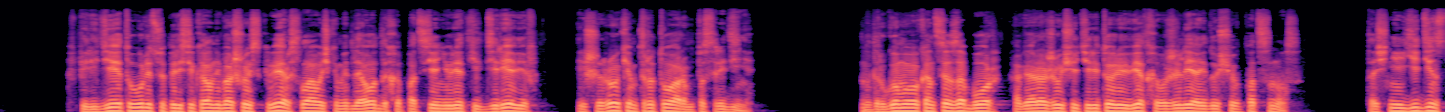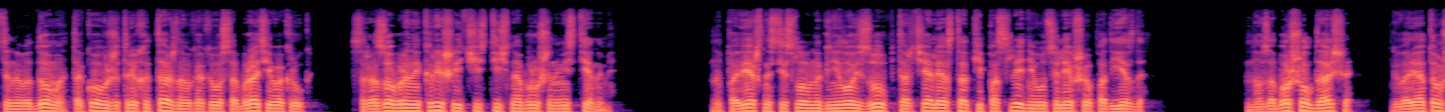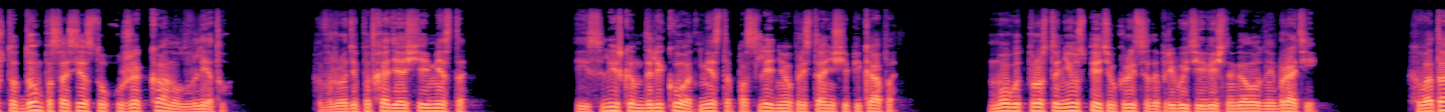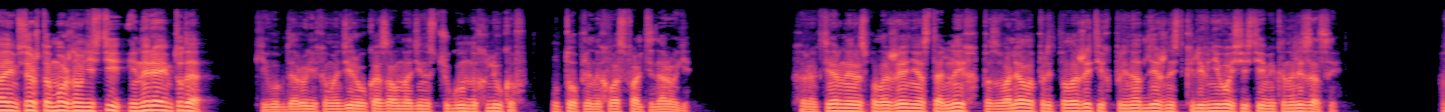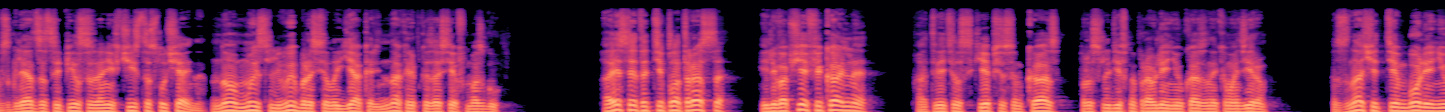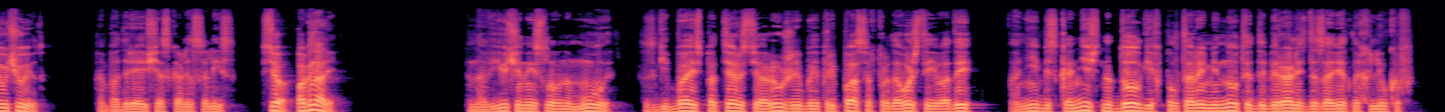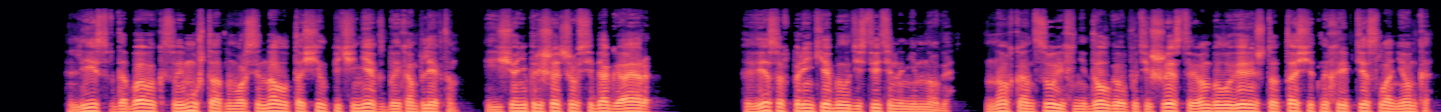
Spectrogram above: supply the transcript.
Впереди эту улицу пересекал небольшой сквер с лавочками для отдыха под сенью редких деревьев и широким тротуаром посредине. На другом его конце забор, огораживающий территорию ветхого жилья, идущего под снос. Точнее, единственного дома, такого же трехэтажного, как его собратья вокруг, с разобранной крышей и частично обрушенными стенами. На поверхности, словно гнилой зуб, торчали остатки последнего уцелевшего подъезда. Но забор шел дальше, говоря о том, что дом по соседству уже канул в лету. Вроде подходящее место. И слишком далеко от места последнего пристанища пикапа. Могут просто не успеть укрыться до прибытия вечно голодной братьей. «Хватаем все, что можно унести, и ныряем туда!» Кивок дороги командира указал на один из чугунных люков, утопленных в асфальте дороги. Характерное расположение остальных позволяло предположить их принадлежность к ливневой системе канализации. Взгляд зацепился за них чисто случайно, но мысль выбросила якорь, накрепко засев в мозгу. «А если это теплотрасса? Или вообще фекальная?» — ответил скепсисом Каз, проследив направление, указанное командиром. «Значит, тем более не учуют». — ободряюще оскалился лис. «Все, погнали!» Навьюченные словно мулы, сгибаясь под тяжестью оружия, боеприпасов, продовольствия и воды, они бесконечно долгих полторы минуты добирались до заветных люков. Лис вдобавок к своему штатному арсеналу тащил печенек с боекомплектом и еще не пришедшего в себя Гайера. Веса в пареньке было действительно немного, но к концу их недолгого путешествия он был уверен, что тащит на хребте слоненка —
